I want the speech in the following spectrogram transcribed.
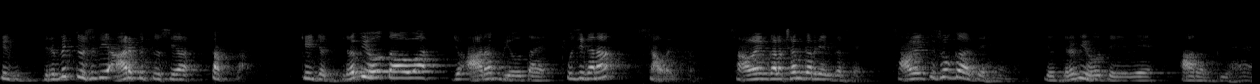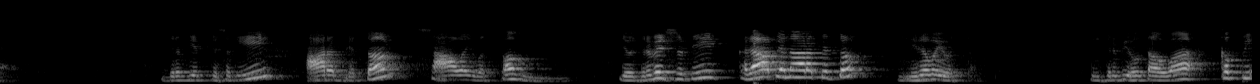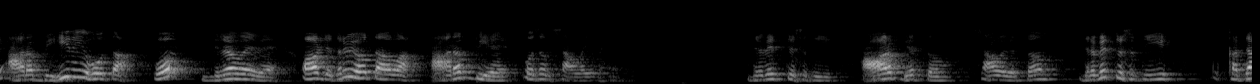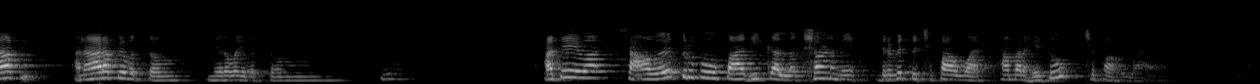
द्रवित्व से आरभ्य से तत्व कि जो द्रव्य होता हुआ, जो आरभ्य होता है, उसी का नाम सावयव सावयव का लक्षण कर दिया इधर से। किसको कहते हैं? जो द्रव्य होते हुए आरभ्य है। द्रव्य सती आरभ्यतम सावयवत्म जो द्रव्य सती कदापि अनारभ्यतम निरवयत्म जो द्रव्य होता हुआ कभी आरभ्य ही नहीं होता, वो निरवय है। और जो द्रव्य होता हुआ आरभ्य है, वो सब सावयव है। द्रवित्व सती आरभ्यतम सावयतम द्रवित्व सती कदापि अनारभ्यवत्तम अतएव सावयत रूप उपाधि का लक्षण में द्रवित्व छिपा हुआ है हमारा हेतु छिपा हुआ है।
